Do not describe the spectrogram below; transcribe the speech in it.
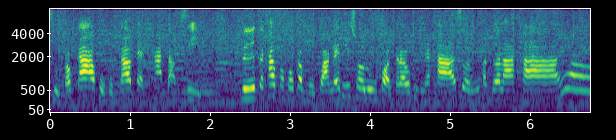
0 9 9 6 6 9 8 5 3 4 หรือจะเข้ามาพบกับหมูกวางได้ที่โชว์รูมฟอร์ดกระดาษพิมพ์นะคะ ส่วนนี้ขอตัวลาค่ะบ๊า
